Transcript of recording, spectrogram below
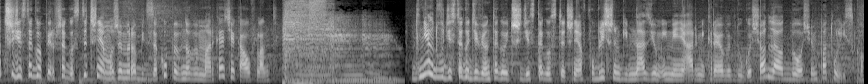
Od 31 stycznia możemy robić zakupy w nowym markecie Kaufland. W dniach 29 i 30 stycznia w publicznym gimnazjum imienia Armii Krajowej w Długosiodle odbyło się patulisko.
